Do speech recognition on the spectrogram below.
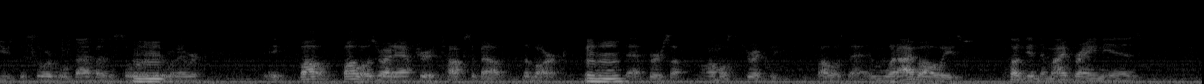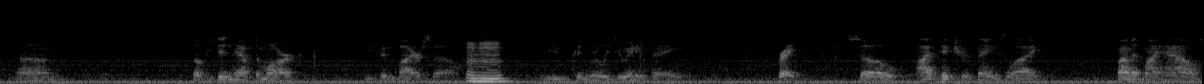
use the sword will die by the sword Mhm. or whatever, it fol- follows right after it talks about the mark. Mhm. That verse almost directly follows that. And what I've always plugged into my brain is, um, so if you didn't have the mark, couldn't buy or sell. Mm-hmm. You couldn't really do anything. Right. So I picture things like if I'm at my house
